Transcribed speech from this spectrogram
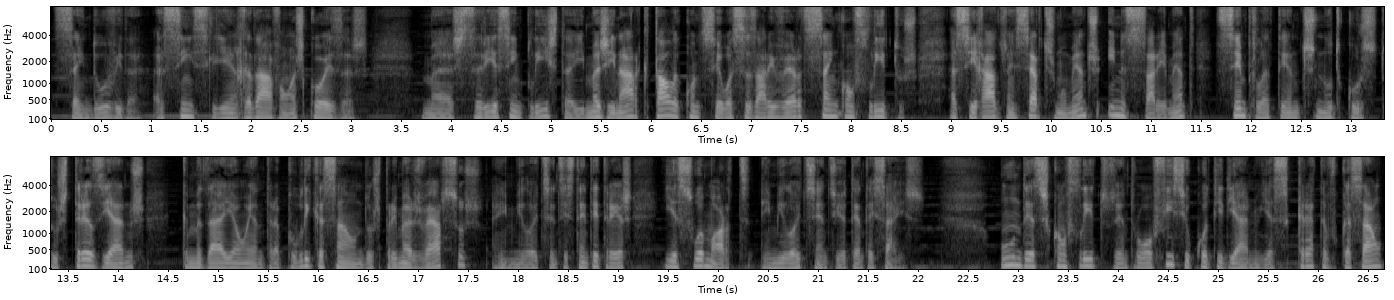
Sem dúvida, assim se lhe enredavam as coisas mas seria simplista imaginar que tal aconteceu a Cesário Verde sem conflitos, acirrados em certos momentos e necessariamente sempre latentes no decurso dos 13 anos que medeiam entre a publicação dos primeiros versos, em 1873, e a sua morte, em 1886. Um desses conflitos entre o ofício cotidiano e a secreta vocação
